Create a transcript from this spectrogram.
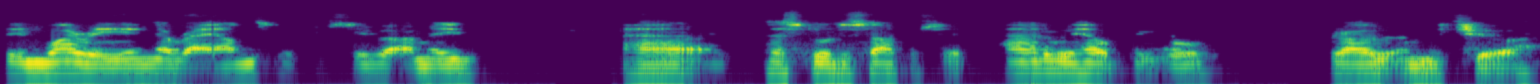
been worrying around, if you see what I mean, uh, pastoral discipleship. How do we help people grow and mature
